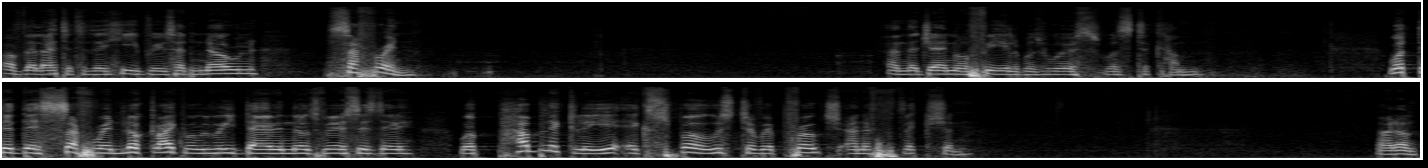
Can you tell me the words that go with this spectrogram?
of the letter to the Hebrews had known suffering. And the general feel was worse was to come. What did this suffering look like? Well, we read there in those verses they were publicly exposed to reproach and affliction. I don't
